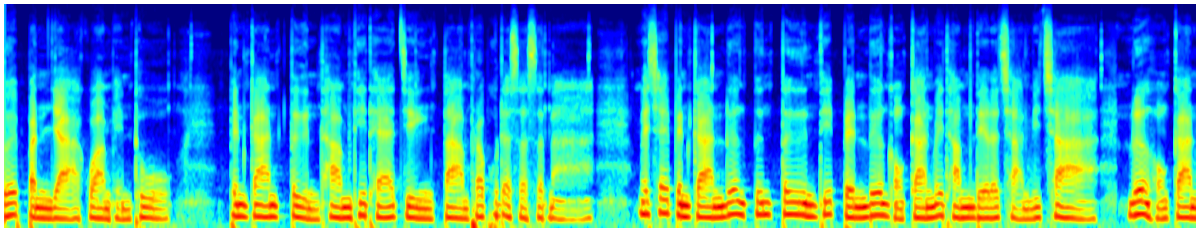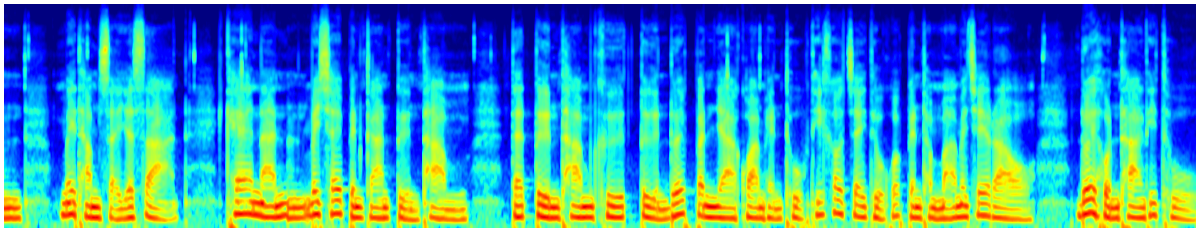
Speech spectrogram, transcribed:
ด้วยปัญญาความเห็นถูก เป็นการตื่นธรรมที่แท้จริงตามพระพุทธศาสนา ไม่ใช่เป็นการเรื่องตื้นๆที่เป็นเรื่องของการไม่ทำเดรัจฉานวิชา เรื่องของการไม่ทำไสยศาสตร์ แค่นั้นไม่ใช่เป็นการตื่นธรรม แต่ตื่นธรรมคือตื่นด้วยปัญญาความเห็นถูกที่เข้าใจถูกว่าเป็นธรรมะไม่ใช่เรา ด้วยหนทางที่ถูก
